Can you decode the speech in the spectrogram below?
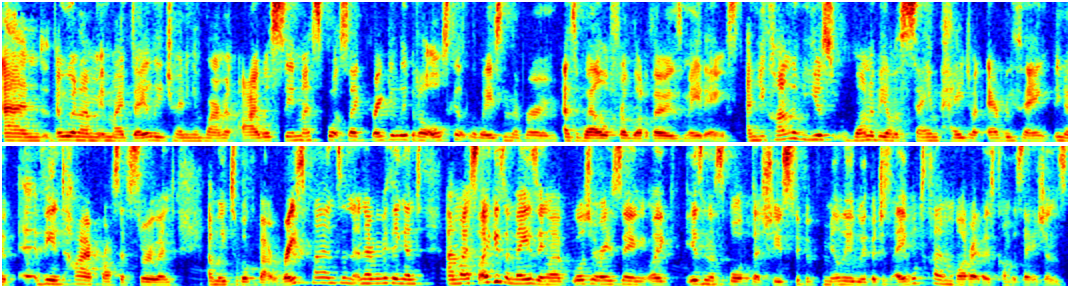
And when I'm in my daily training environment, I will see my sports psych regularly, but I'll also get Louise in the room as well for a lot of those meetings. And you kind of just want to be on the same page about everything, you know, the entire process through. And and we talk about race plans and, and everything. And and my psyche is amazing. Like wheelchair racing, like isn't a sport that she's super familiar with, but just able to kind of moderate those conversations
